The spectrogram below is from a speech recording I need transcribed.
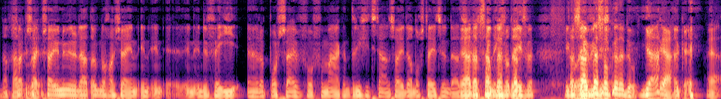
dan gaat Zou, het. zou, zou je nu inderdaad ook nog, als jij in, in, in, in, de VI een rapportcijfer voor Vermaak een 3 ziet staan, zou je dan nog steeds inderdaad Ja, dat zou ik best- wil even, ik dat zou ik best wel kunnen doen. Ja? Ja. Oké. Ja.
